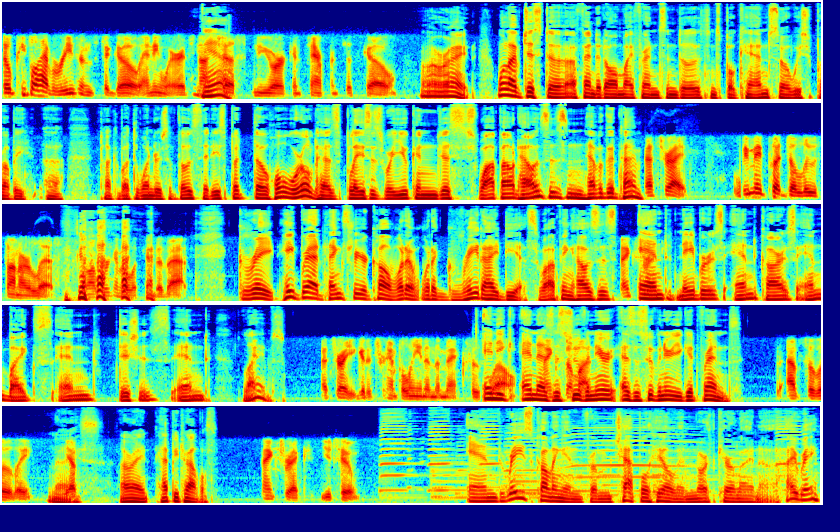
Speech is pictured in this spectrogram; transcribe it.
So people have reasons to go anywhere. It's not yeah. just New York and San Francisco. All right. Well, I've just uh, offended all my friends in Duluth and Spokane, so we should probably uh, talk about the wonders of those cities. But the whole world has places where you can just swap out houses and have a good time. That's right. We may put Duluth on our list. So we're going to look into that. Great. Hey, Brad, thanks for your call. What a what a great idea. Swapping houses thanks, and Rick. neighbors and cars and bikes and dishes and lives. That's right. You get a trampoline in the mix as and well. You, and as Thanks a souvenir, so as a souvenir, you get friends. Absolutely. Nice. Yep. All right. Happy travels. Thanks, Rick. You too. And Ray's calling in from Chapel Hill in North Carolina. Hi, Ray.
